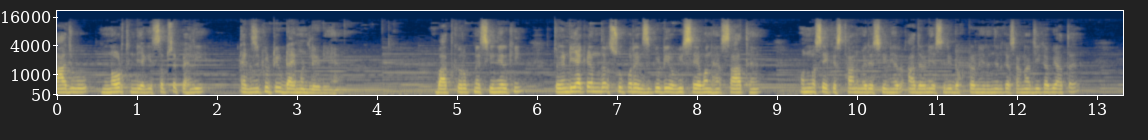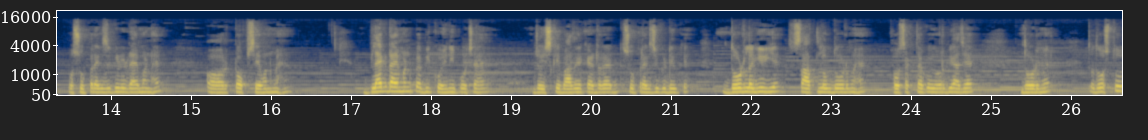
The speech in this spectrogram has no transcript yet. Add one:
आज वो नॉर्थ इंडिया की सबसे पहली एग्जीक्यूटिव डायमंड लेडी हैं। बात करो अपने सीनियर की तो इंडिया के अंदर सुपर एग्जीक्यूटिव अभी सेवन हैं, सात हैं। उनमें से एक स्थान मेरे सीनियर आदरणीय श्री डॉक्टर निरंजन कसाना जी का भी आता है। वो सुपर एग्जीक्यूटिव डायमंड है और टॉप सेवन में है। ब्लैक डायमंड पे अभी कोई नहीं पहुँचा है, जो इसके बाद के कैडर है सुपर एग्जीक्यूटिव के। दौड़ लगी हुई है, सात लोग दौड़ में है, हो सकता है कोई और भी आ जाए दौड़ में। तो दोस्तों,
